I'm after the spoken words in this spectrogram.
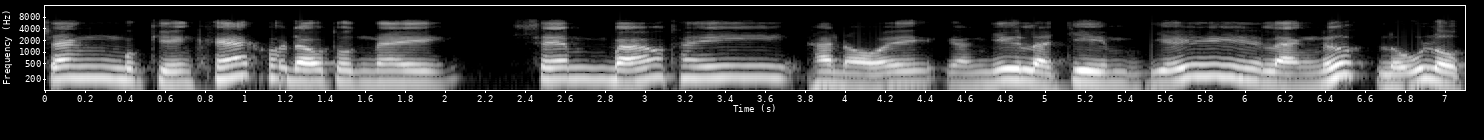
Sang một chuyện khác, hồi đầu tuần này xem báo thấy Hà Nội gần như là chìm dưới làn nước lũ lụt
